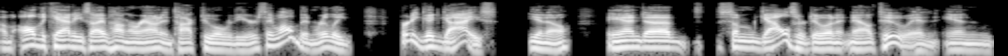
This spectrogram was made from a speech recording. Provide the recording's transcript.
Um, all the caddies I've hung around and talked to over the years, they've all been really pretty good guys, you know. And uh, some gals are doing it now too. And and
